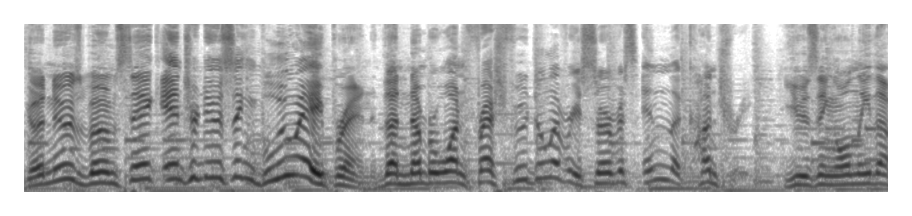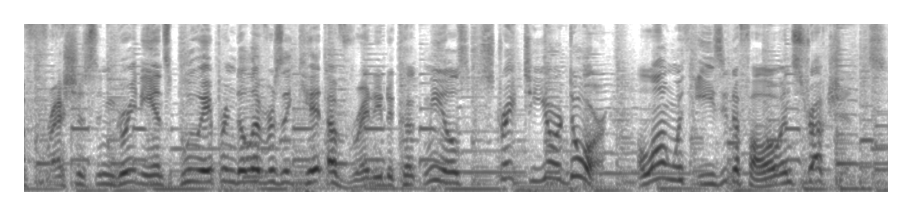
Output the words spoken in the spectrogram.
Good news, Boomstick! Introducing Blue Apron, the number one fresh food delivery service in the country. Using only the freshest ingredients, Blue Apron delivers a kit of ready to cook meals straight to your door, along with easy to follow instructions.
